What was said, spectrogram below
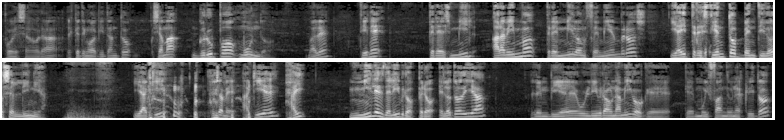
Pues ahora, es que tengo aquí tanto. Se llama Grupo Mundo, ¿vale? Tiene 3.000, ahora mismo, 3.011 miembros y hay 322 en línea. Y aquí, escúchame, aquí es- hay miles de libros, pero el otro día le envié un libro a un amigo que, que es muy fan de un escritor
